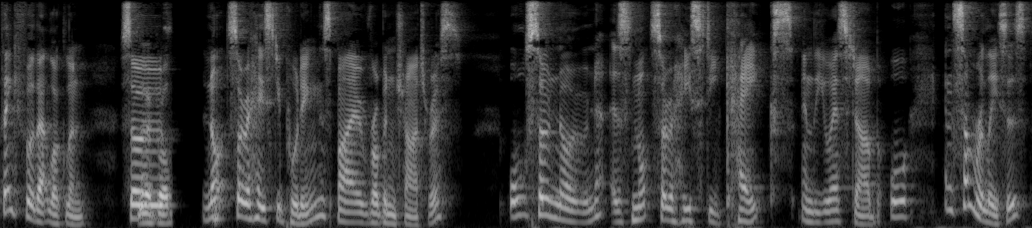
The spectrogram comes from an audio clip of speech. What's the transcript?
Thank you for that, Lachlan. So, problem. Not So Hasty Puddings by Robin Charteris, also known as Not So Hasty Cakes in the US dub, or in some releases,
